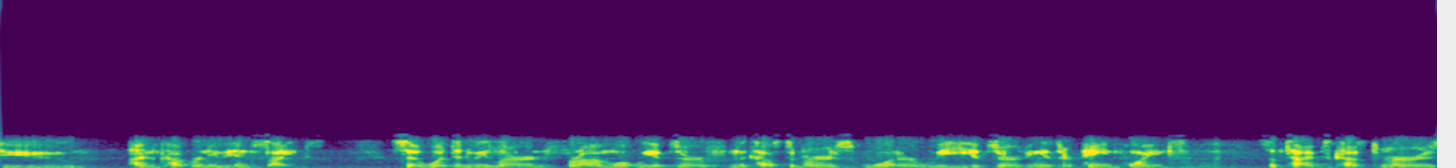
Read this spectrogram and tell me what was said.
to uncover new insights. So what did we learn from what we observed from the customers? What are we observing as their pain points? Sometimes customers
